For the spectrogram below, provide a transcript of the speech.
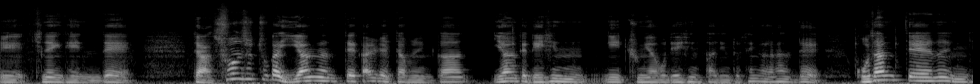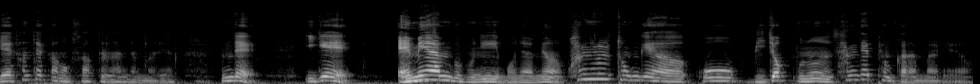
예, 진행이 돼 있는데 자 수원 수투가 2학년 때 깔려 있다 보니까 2학년 때 내신이 중요하고 내신까지는 또 생각을 하는데 고3 때는 이제 선택 과목 수학들을 한단 말이에요. 근데 이게 애매한 부분이 뭐냐면 확률 통계하고 미적분은 상대 평가란 말이에요.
